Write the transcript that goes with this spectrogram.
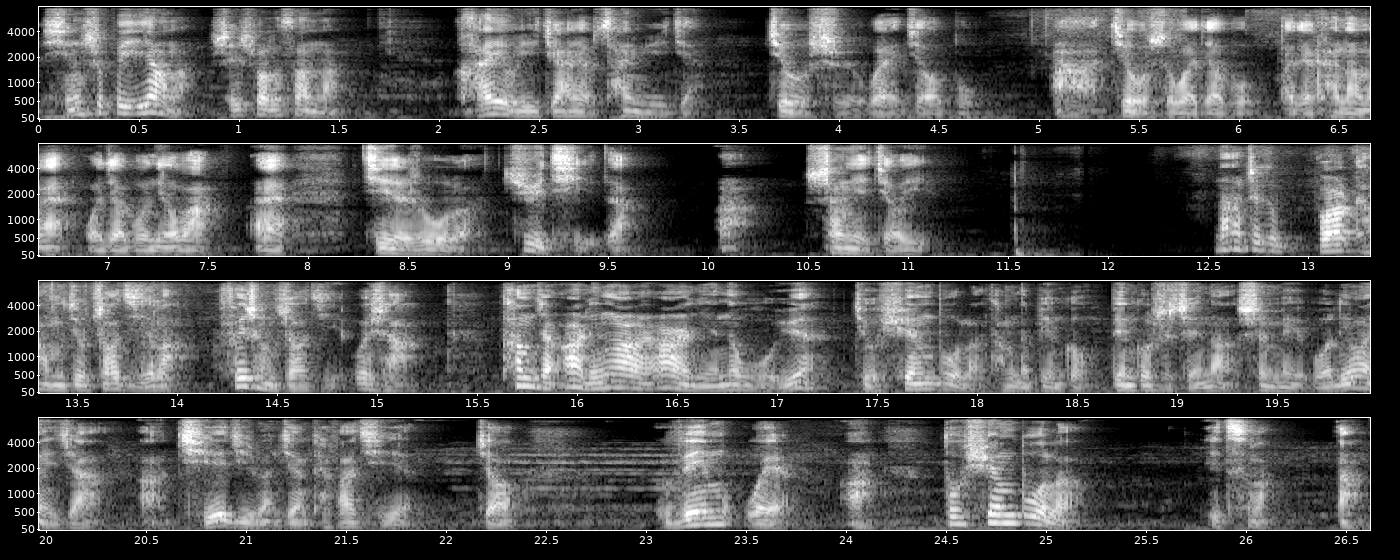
形势不一样了，谁说了算呢？还有一家要参与意见，就是外交部啊，就是外交部，大家看到没？外交部牛吧？哎，介入了具体的啊商业交易。那这个 b r o a c o m 就着急了，非常着急。为啥？他们在二零二二年的五月就宣布了他们的并购。并购是谁呢？是美国另外一家啊企业级软件开发企业，叫 VMware 啊，都宣布了一次了啊。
